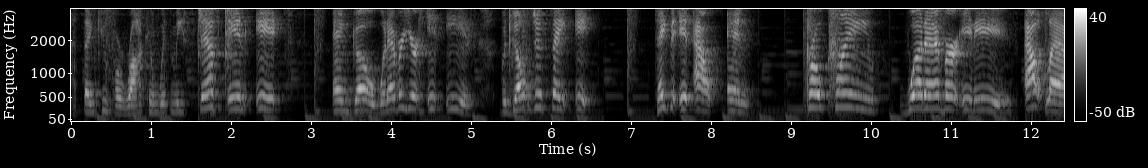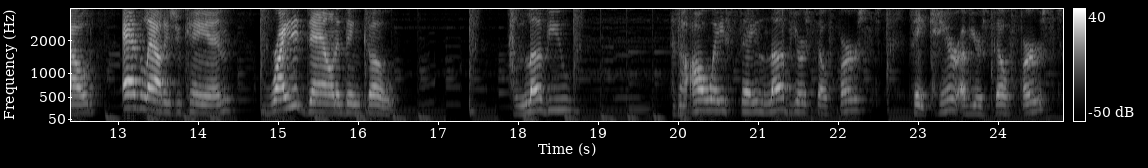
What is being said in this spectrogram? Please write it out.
I thank you for rocking with me. Step in it and go, whatever your it is. But don't just say it. Take the it out and proclaim whatever it is out loud, as loud as you can. Write it down and then go. I love you. As I always say, love yourself first. Take care of yourself first.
